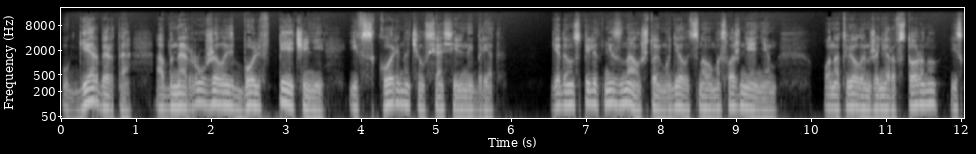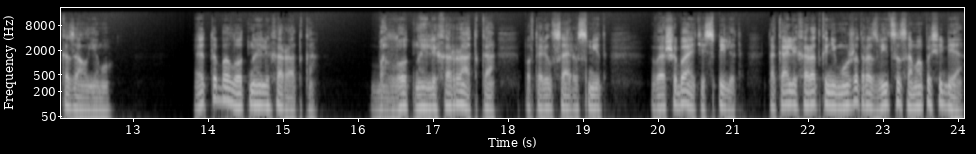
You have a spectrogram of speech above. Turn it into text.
У Герберта обнаружилась боль в печени, и вскоре начался сильный бред. Гедеон Спилет не знал, что ему делать с новым осложнением. Он отвел инженера в сторону и сказал ему. «Это болотная лихорадка». «Болотная лихорадка», — повторил Сайрос Смит. «Вы ошибаетесь, Спилет. Такая лихорадка не может развиться сама по себе.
